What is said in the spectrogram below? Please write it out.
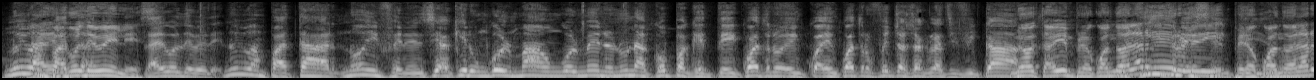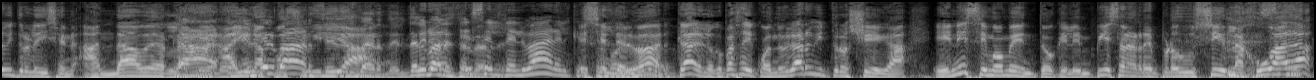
No iba La a del empatar. gol de Vélez. La del gol de Vélez. No iba a empatar, no diferenciar que era un gol más, un gol menos en una copa que te cuatro, en, cua- en cuatro fechas ya clasificada. No, está bien, pero cuando No al árbitro le pero cuando al árbitro le dicen anda a verla, Claro, que hay una posibilidad. el del VAR es el, del bar el que Es se el del. VAR. Claro, lo que pasa es que cuando el árbitro llega, en ese momento que le empiezan a reproducir la jugada,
